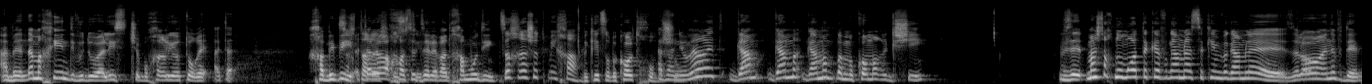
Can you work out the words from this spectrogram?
הבן אדם הכי אינדיבידואליסט שבוחר להיות הורה, אתה, חביבי, אתה לא יכול לעשות את. זה לבד, חמודי. צריך רשת תמיכה, בקיצור, בכל תחום אז שהוא. אני אומרת, גם, גם, גם במקום הרגשי, וזה מה שאנחנו אומרות תקף גם לעסקים וגם ל... זה לא, אין הבדל.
